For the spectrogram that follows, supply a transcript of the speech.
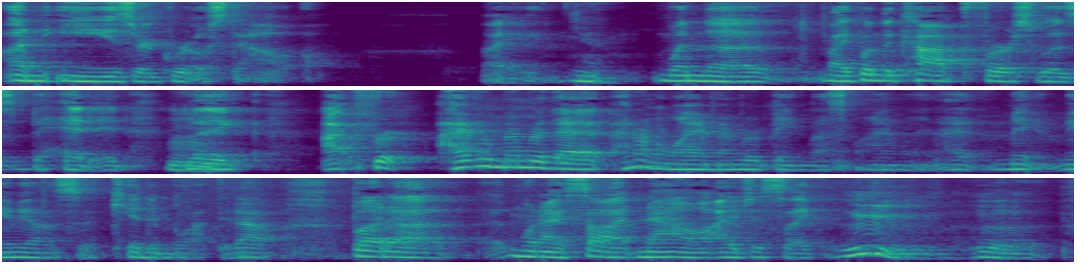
unease or grossed out, like when the like when the cop first was beheaded. Like I for I remember that. I don't know why I remember it being less violent. I, may, maybe I was a kid and blocked it out. But uh, when I saw it now, I just like ooh. ugh.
